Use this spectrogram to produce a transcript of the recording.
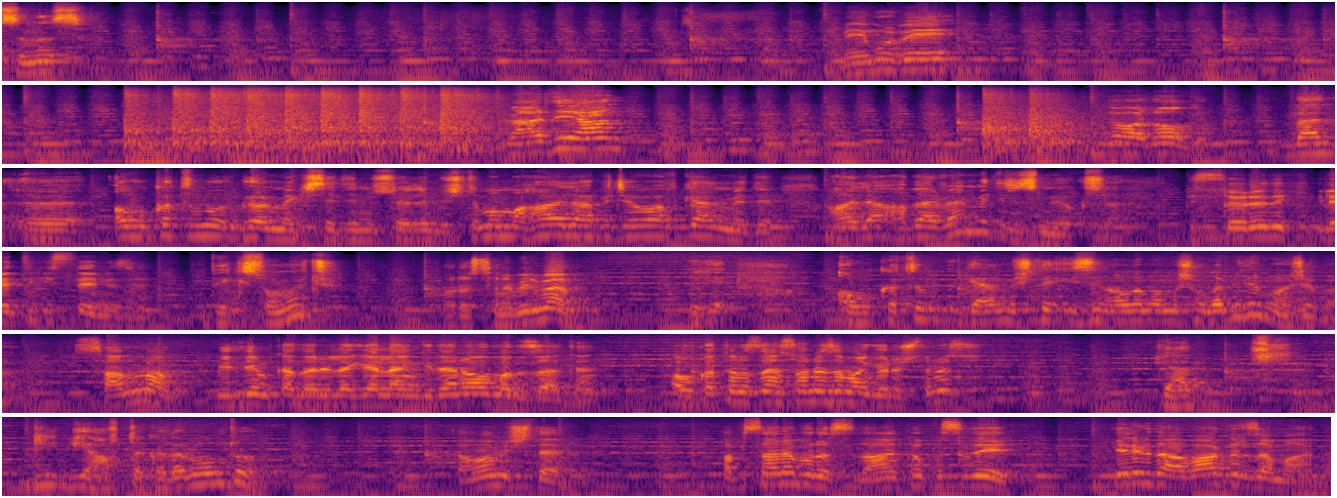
Mısınız? Memur bey. Gardiyan. Ne var ne oldu? Ben e, avukatımı görmek istediğimi söylemiştim ama hala bir cevap gelmedi. Hala haber vermediniz mi yoksa? Biz söyledik, ilettik isteğinizi. Peki sonuç? Orasını bilmem. Peki avukatım gelmiş de izin alamamış olabilir mi acaba? Sanmam. Bildiğim kadarıyla gelen giden olmadı zaten. Avukatınızdan sonra ne zaman görüştünüz? Ya bir, bir hafta kadar oldu. Tamam işte. Hapishane burası, dağın kapısı değil. Gelir daha vardır zamanı.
